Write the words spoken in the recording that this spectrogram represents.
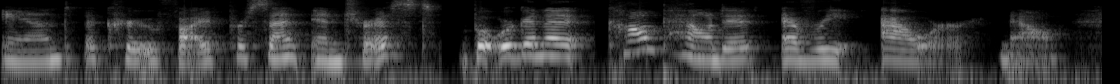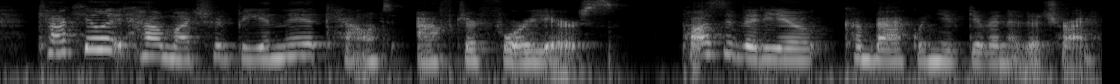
and accrue 5% interest, but we're going to compound it every hour now. Calculate how much would be in the account after four years. Pause the video, come back when you've given it a try.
